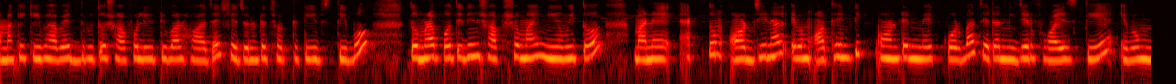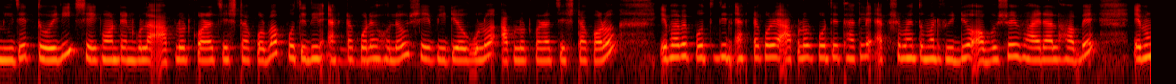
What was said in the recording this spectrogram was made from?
আমাকে কীভাবে দ্রুত সফল ইউটিউবার হওয়া যায়, সেজন্য একটা ছোট্ট টিপস দিব। তোমরা প্রতিদিন সবসময় নিয়মিত মানে একদম অরিজিনাল এবং অথেন্টিক কন্টেন্ট মেক করবা, যেটা নিজের ভয়েস দিয়ে এবং নিজের তৈরি সেই কন্টেন্টগুলো আপলোড করার চেষ্টা করবা। প্রতিদিন একটা করে হলেও সেই ভিডিওগুলো আপলোড করার চেষ্টা করো। এভাবে প্রতিদিন একটা করে আপলোড করতে থাকলে একসময় তোমার ভিডিও অবশ্যই ভাইরাল হবে এবং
